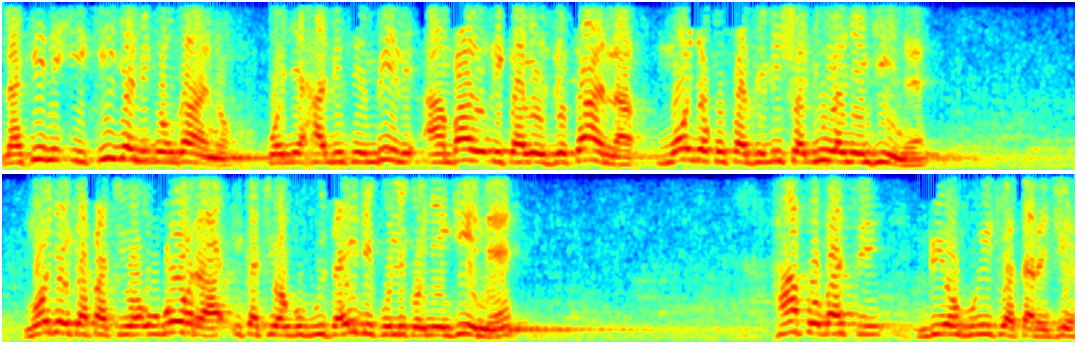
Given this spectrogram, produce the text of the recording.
Lakini ikija migongano kwenye hadithi mbili ambayo ikawezekana moja kufadhilisha juu ya nyingine moja ikapatiwa ubora ikatiwa nguvu zaidi kuliko nyingine. Hapo basi ndiyo huitwa tarjih.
